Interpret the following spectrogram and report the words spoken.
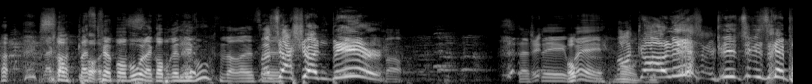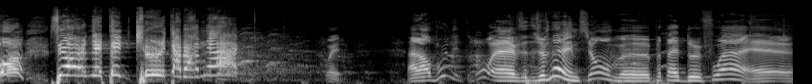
La comp- parce qu'il fait pas beau, la comprenez-vous? Alors, c'est- suis acheté une bière! c'est acheté- Oh. Ouais. Mon En Dieu. calice, je l'utiliserai pas! C'est un été de cul, tabarnak! Oui. Alors, vous, Nitro, euh, vous êtes déjà venu à l'émission euh, peut-être deux fois. euh,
